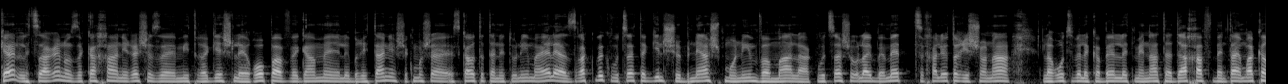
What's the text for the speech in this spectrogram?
כן, לצערנו זה ככה, נראה שזה מתרגש לאירופה וגם לבריטניה, שכמו שהזכרת את הנתונים האלה, אז רק בקבוצת הגיל של בני ה-80 ומעלה, הקבוצה שאולי באמת צריכה להיות הראשונה לרוץ ולקבל את מנת הדחף, בינתיים רק 46%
